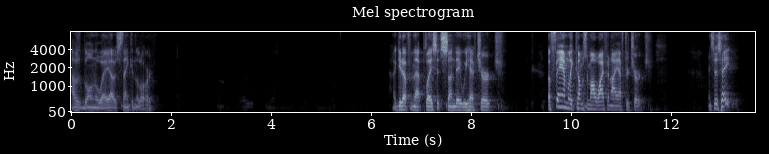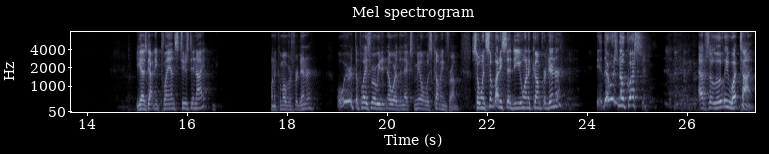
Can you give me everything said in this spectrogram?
I was blown away. I was thanking the Lord. I get up from that place. It's Sunday. We have church. A family comes to my wife and I after church and says, Hey, you guys got any plans Tuesday night? Want to come over for dinner? Well, we were at the place where we didn't know where the next meal was coming from. So when somebody said, Do you want to come for dinner? There was no question. Absolutely. What time?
